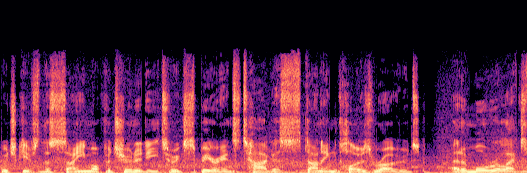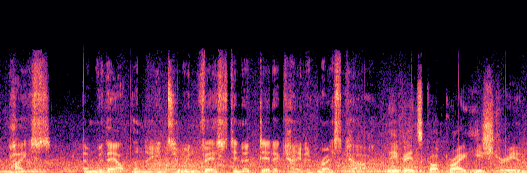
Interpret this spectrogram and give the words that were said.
which gives the same opportunity to experience Targa's stunning closed roads at a more relaxed pace and without the need to invest in a dedicated race car. The event's got great history and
